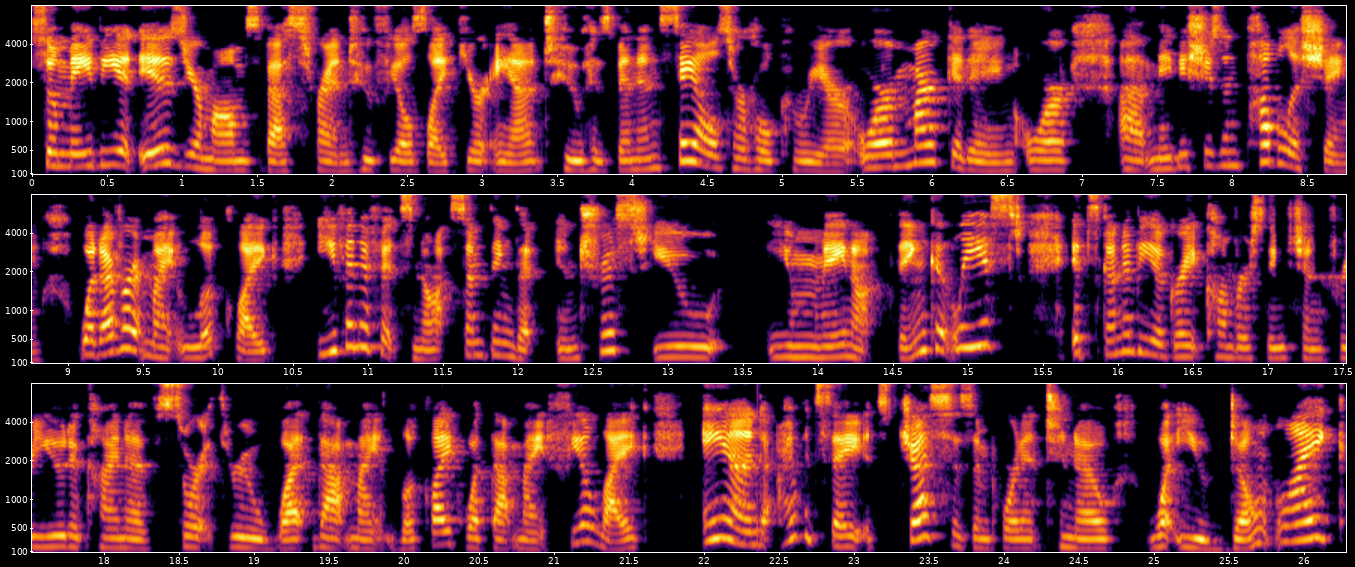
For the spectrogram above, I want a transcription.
So maybe it is your mom's best friend who feels like your aunt who has been in sales her whole career or marketing, or uh, maybe she's in publishing, whatever it might look like, even if it's not something that interests you you may not think at least, it's going to be a great conversation for you to kind of sort through what that might look like, what that might feel like. And I would say it's just as important to know what you don't like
